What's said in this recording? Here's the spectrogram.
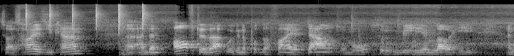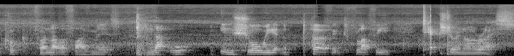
So as high as you can. Uh, and then after that, we're going to put the fire down to a more sort of medium lower heat and cook for another five minutes. And that will ensure we get the perfect fluffy texture in our rice.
